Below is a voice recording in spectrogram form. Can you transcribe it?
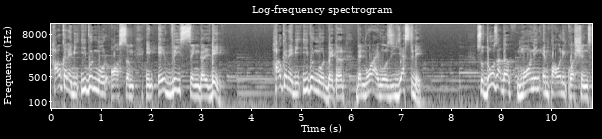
How can I be even more awesome in every single day? How can I be even more better than what I was yesterday? So, those are the morning empowering questions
